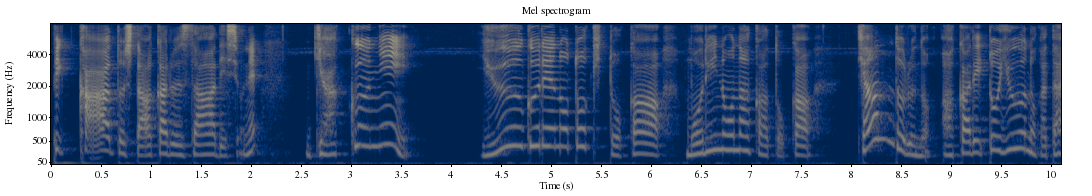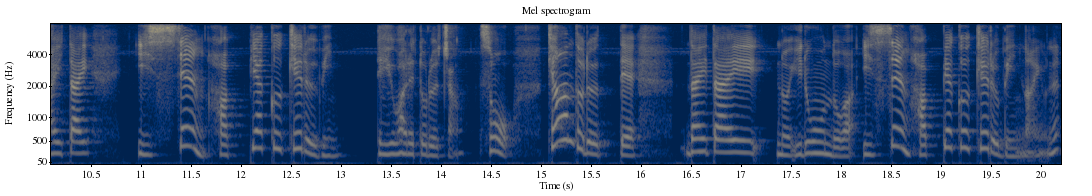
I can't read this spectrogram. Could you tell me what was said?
ピッカーとした明るさですよね。逆に夕暮れの時とか森の中とかキャンドルの明かりというのがだいたい1800ケルビンって言われとるじゃん。そう。キャンドルってだいたいの色温度が1800ケルビンなんよね。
